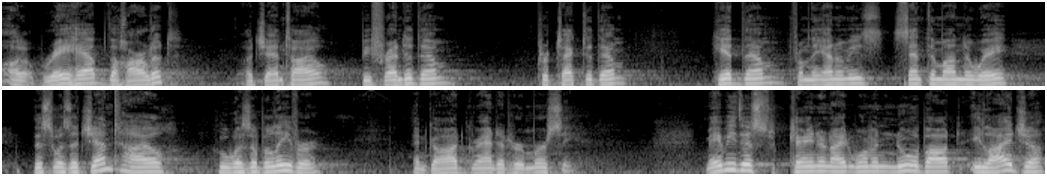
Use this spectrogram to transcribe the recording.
uh, Rahab the harlot, a Gentile, befriended them, protected them, hid them from the enemies, sent them on their way. This was a Gentile who was a believer and God granted her mercy. Maybe this Canaanite woman knew about Elijah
